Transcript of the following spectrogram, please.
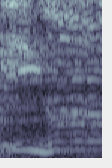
You. go.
